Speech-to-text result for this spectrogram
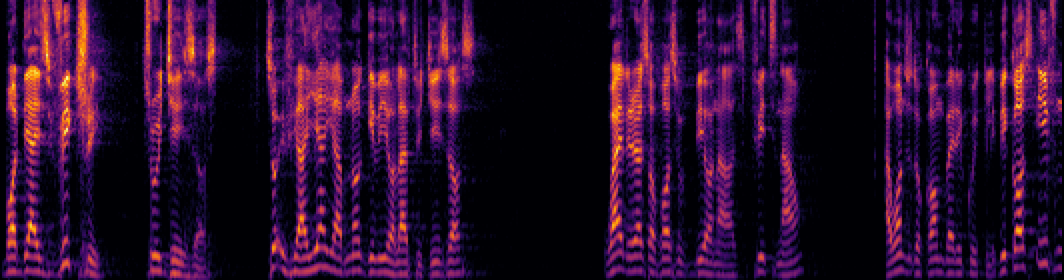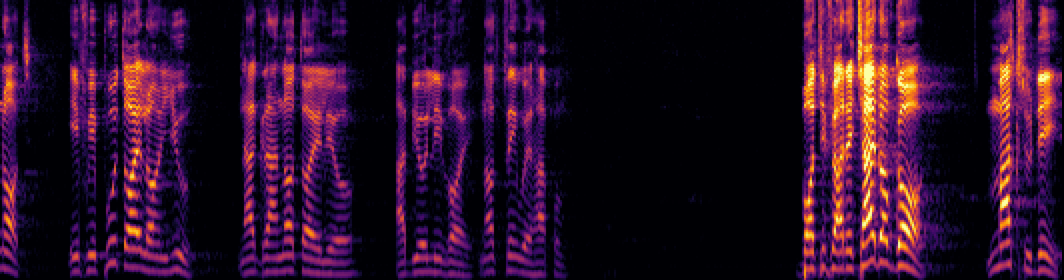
But there is victory through Jesus. So if you are here, you have not given your life to Jesus, while the rest of us will be on our feet now, I want you to come very quickly. Because if not, if we put oil on you, na granite oil, yo, be olive oil, nothing will happen. But if you are a child of God, mark today,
